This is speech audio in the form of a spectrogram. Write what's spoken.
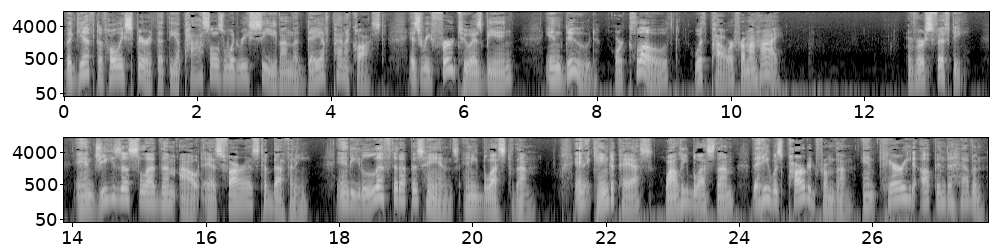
The gift of Holy Spirit that the apostles would receive on the day of Pentecost is referred to as being endued or clothed with power from on high. Verse 50 and Jesus led them out as far as to Bethany, and he lifted up his hands, and he blessed them. And it came to pass, while he blessed them, that he was parted from them, and carried up into heaven.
